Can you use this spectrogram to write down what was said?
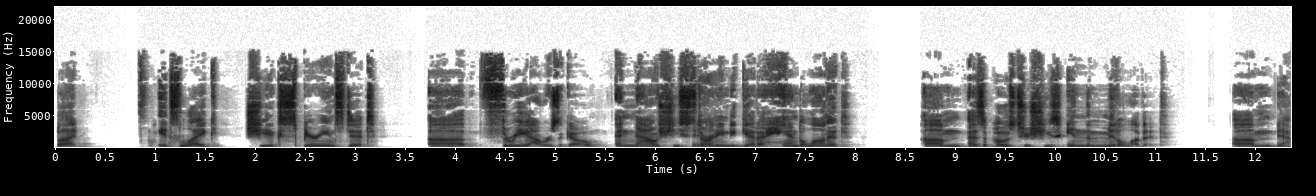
but it's like she experienced it uh, three hours ago, and now she's starting yeah. to get a handle on it, um, as opposed to she's in the middle of it. Um, yeah.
